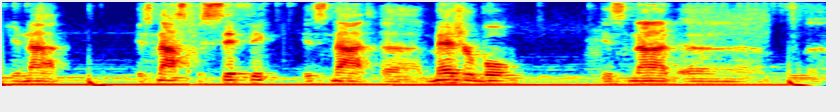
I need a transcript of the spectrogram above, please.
you're not, it's not specific, it's not uh, measurable, it's not, uh, uh,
